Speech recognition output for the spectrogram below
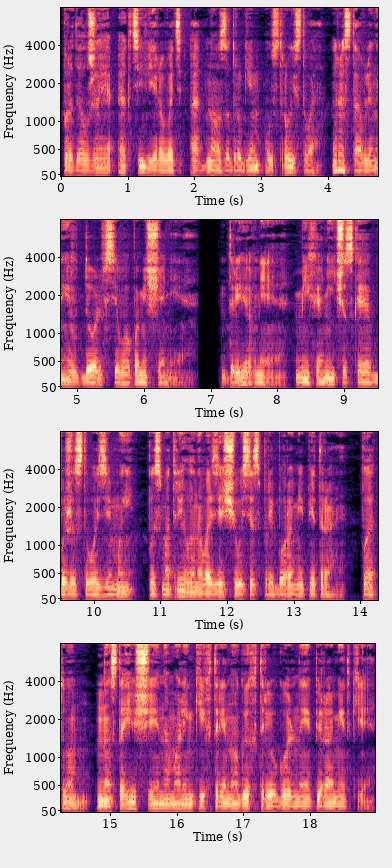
продолжая активировать одно за другим устройства, расставленные вдоль всего помещения. Древнее, механическое божество зимы посмотрела на возящегося с приборами Петра. Потом настоящие на маленьких треногах треугольные пирамидки,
